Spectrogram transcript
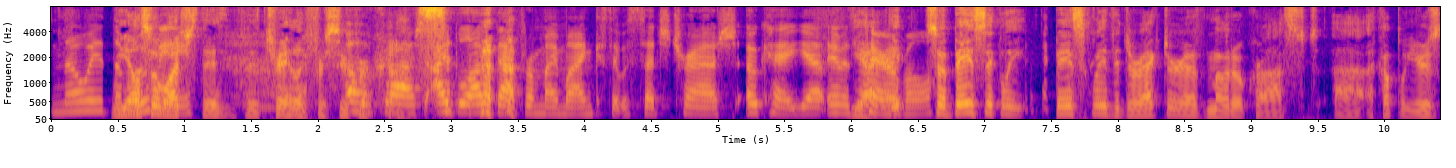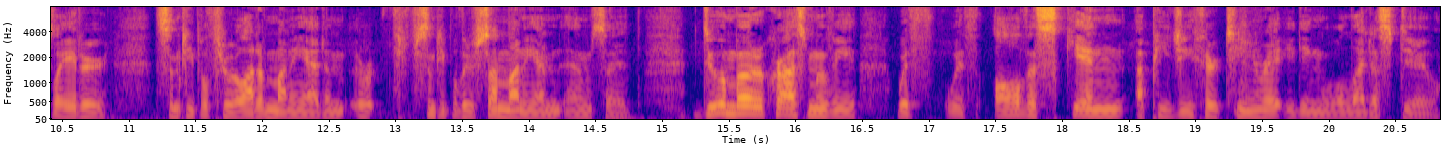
No, wait. The we also watched the the trailer for Supercross. Oh gosh, I blocked that from my mind because it was such trash. Okay, yep. It was Yeah, it- terrible. so basically, basically, the director of Motocross, uh, a couple years later, some people threw a lot of money at him, or th- some people threw some money at him and said, "Do a motocross movie with with all the skin a PG thirteen rating will let us do."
